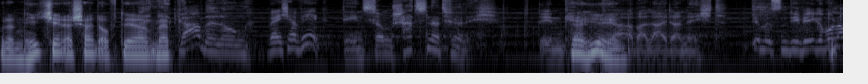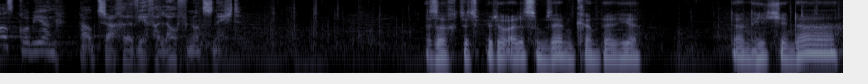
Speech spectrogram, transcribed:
Oder ein Häkchen erscheint auf der Eine Map. Gabelung. Welcher Weg? Den zum Schatz natürlich. Den Ja, kennen hierhin. wir aber leider nicht. Wir müssen die Wege wohl ausprobieren. Hauptsache, wir verlaufen uns nicht. Er sagt, das wird doch alles zum selben Krempel hier. Dann Häkchen da.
